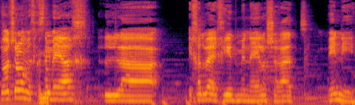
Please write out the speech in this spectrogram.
שבת שלום וחג אני- שמח לאחד והיחיד מנהל השרת מני,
